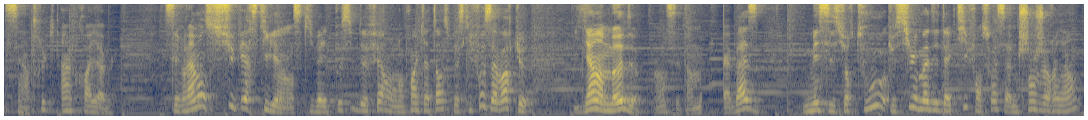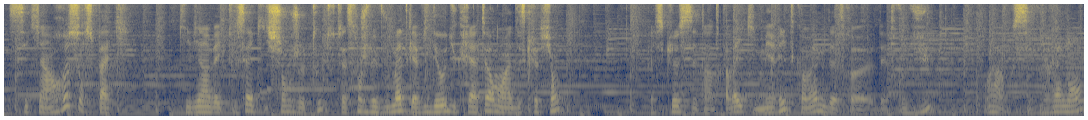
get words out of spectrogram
C'est un truc incroyable. C'est vraiment super stylé hein, ce qui va être possible de faire en 1.14 parce qu'il faut savoir que il y a un mode, hein, c'est un mode à la base, mais c'est surtout que si le mode est actif en soi ça ne change rien, c'est qu'il y a un ressource pack qui vient avec tout ça et qui change tout. De toute façon je vais vous mettre la vidéo du créateur dans la description parce que c'est un travail qui mérite quand même d'être d'être vu. Waouh, c'est vraiment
